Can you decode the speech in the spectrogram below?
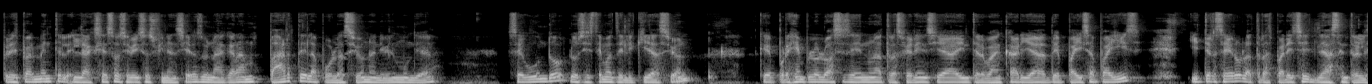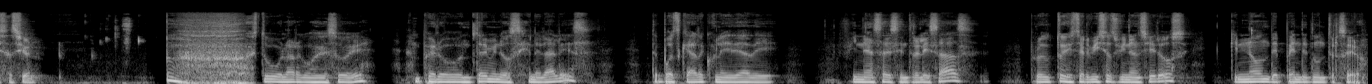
Principalmente el acceso a servicios financieros de una gran parte de la población a nivel mundial. Segundo, los sistemas de liquidación que por ejemplo lo haces en una transferencia interbancaria de país a país. Y tercero, la transparencia y la centralización. Estuvo largo eso, ¿eh? Pero en términos generales, te puedes quedar con la idea de finanzas descentralizadas, productos y servicios financieros que no dependen de un tercero.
